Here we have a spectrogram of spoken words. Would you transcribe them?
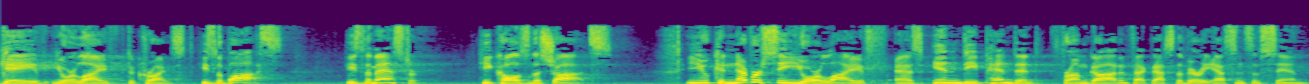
gave your life to Christ. He's the boss. He's the master. He calls the shots. You can never see your life as independent from God. In fact, that's the very essence of sin.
